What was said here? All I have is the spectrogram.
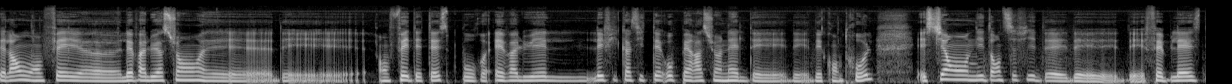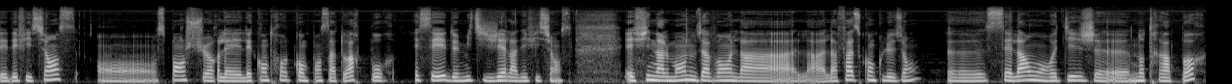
C'est là où on fait euh, l'évaluation et des, on fait des tests pour évaluer l'efficacité opérationnelle des, contrôles. Et si on identifie des, faiblesses, des déficiences, on se penche sur les, les, contrôles compensatoires pour essayer de mitiger la déficience. Et finalement, nous avons la, la phase conclusion euh, c'est là où on rédige euh, notre rapport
